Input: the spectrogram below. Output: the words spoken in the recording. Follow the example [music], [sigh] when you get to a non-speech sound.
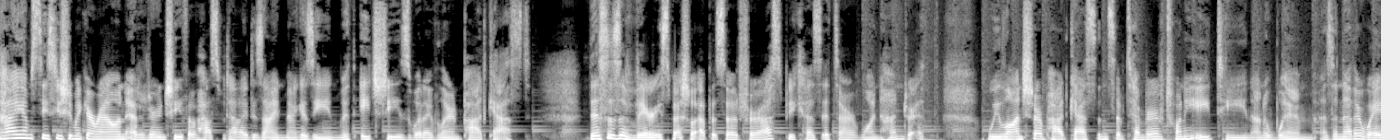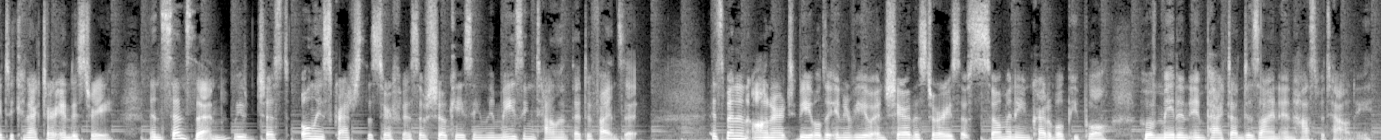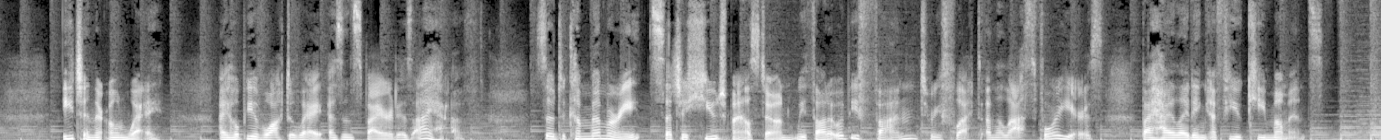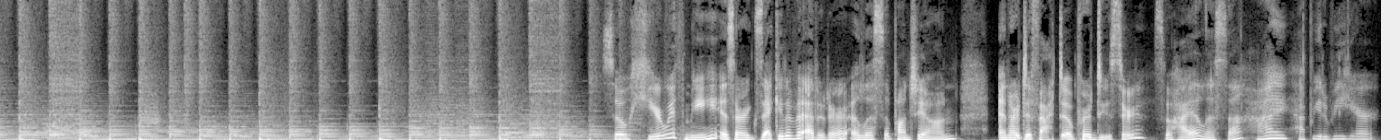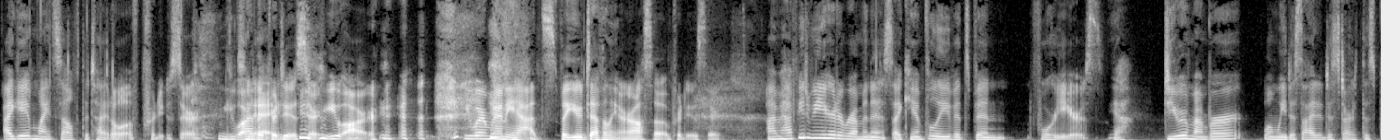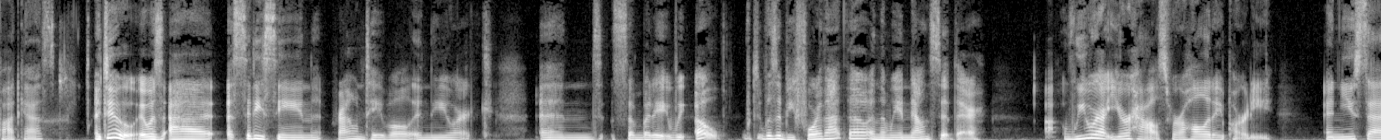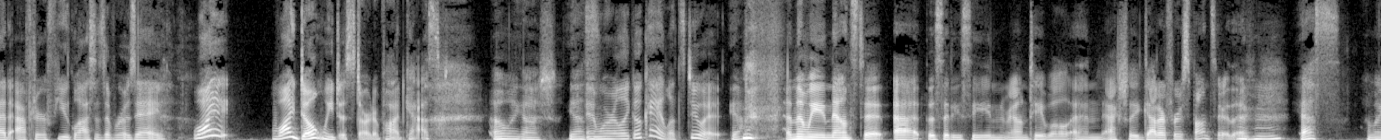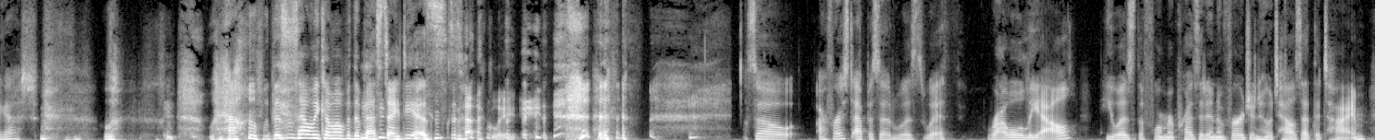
Hi, I'm Stacy Shoemaker Rauen, editor in chief of Hospitality Design Magazine with HD's What I've Learned podcast. This is a very special episode for us because it's our 100th. We launched our podcast in September of 2018 on a whim as another way to connect our industry. And since then, we've just only scratched the surface of showcasing the amazing talent that defines it. It's been an honor to be able to interview and share the stories of so many incredible people who have made an impact on design and hospitality, each in their own way. I hope you have walked away as inspired as I have. So, to commemorate such a huge milestone, we thought it would be fun to reflect on the last four years by highlighting a few key moments. So, here with me is our executive editor, Alissa Ponchione, and our de facto producer. So, hi, Alyssa. Hi, happy to be here. I gave myself the title of producer. [laughs] You are the producer. You [laughs] are. you wear many hats, but you definitely are also a producer. I'm happy to be here to reminisce. I can't believe it's been four years. Yeah. Do you remember when we decided to start this podcast? I do. It was at a CitySCENE roundtable in New York and somebody we oh was it before that though? And then we announced it there. Uh, we were at your house for a holiday party. And you said after a few glasses of rosé why why don't we just start a podcast? Oh my gosh yes. And we were like okay let's do it. Yeah. [laughs] And then we announced it at the CitySCENE roundtable and actually got our first sponsor there. Mm-hmm. yes. Oh my gosh. [laughs] How, this is how we come up with the best [laughs] ideas. Exactly so, our first episode was with Raul Leal. He was the former president of Virgin Hotels at the time.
